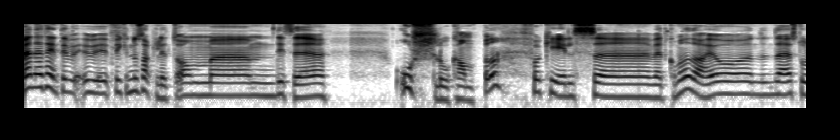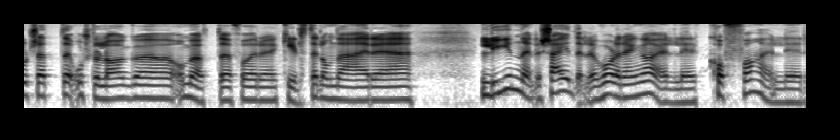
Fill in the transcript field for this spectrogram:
Men jeg tenkte vi, vi- kunne snakke litt om disse Oslo-kampene for Kiels vedkommende. Det er jo det er stort sett Oslo-lag å møte for Kiels del, om det er Lyn eller Skeid eller Vålerenga eller Koffa eller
